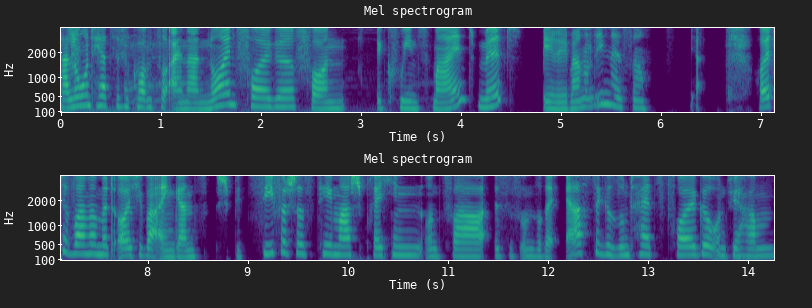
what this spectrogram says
Hallo und herzlich willkommen zu einer neuen Folge von A Queen's Mind mit Berevan und Inessa. Heute wollen wir mit euch über ein ganz spezifisches Thema sprechen. Und zwar ist es unsere erste Gesundheitsfolge und wir haben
